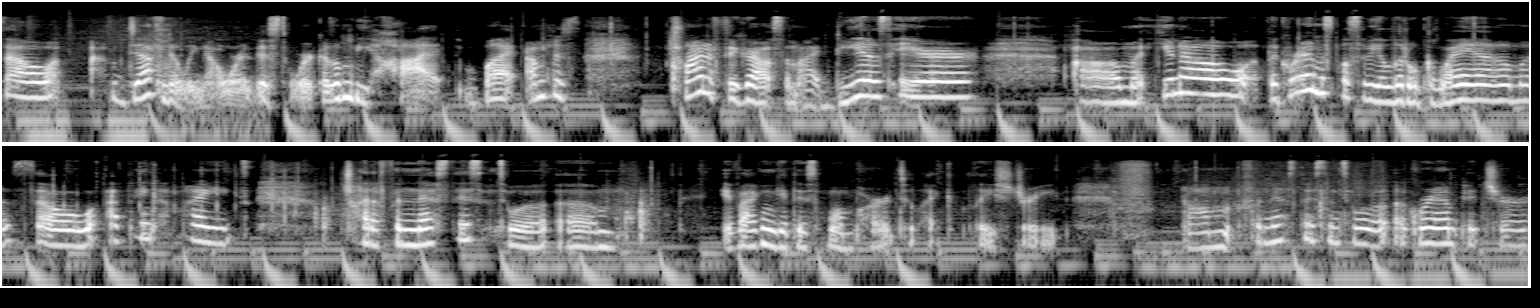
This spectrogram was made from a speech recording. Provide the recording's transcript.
So I'm definitely not wearing this to work because I'm gonna be hot. But I'm just trying to figure out some ideas here. Um, you know, the gram is supposed to be a little glam, so I think I might try to finesse this into a, um, if I can get this one part to like lay straight, um, finesse this into a, a gram picture.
